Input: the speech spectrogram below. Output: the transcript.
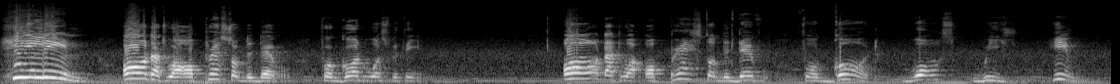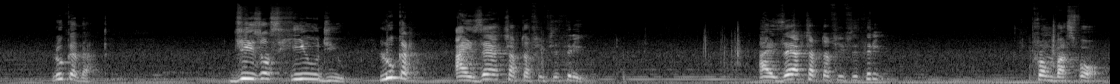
Healing all that were oppressed of the devil for God was with him. All that were oppressed of the devil, for God was with him. Look at that. Jesus healed you. Look at Isaiah chapter 53. Isaiah chapter 53 from verse 4.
